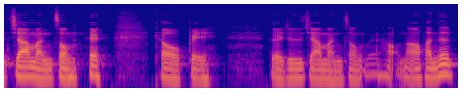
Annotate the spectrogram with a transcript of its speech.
加蛮重的，靠背，对，就是加蛮重的，好，然后反正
